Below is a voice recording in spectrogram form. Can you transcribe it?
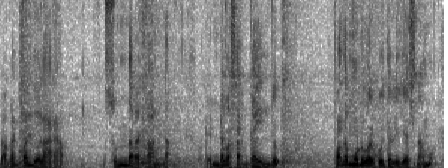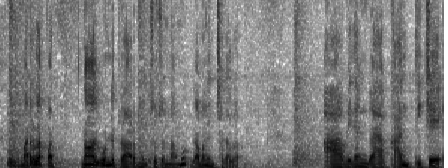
భగవద్బంధులారా సుందరకాండ రెండవ సర్గ ఇందు పదమూడు వరకు తెలియజేసినాము. మరల పద్నాలుగు నుండి ప్రారంభించుచున్నాము. గమనించగలరు. ఆ విధంగా కాంతిచే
